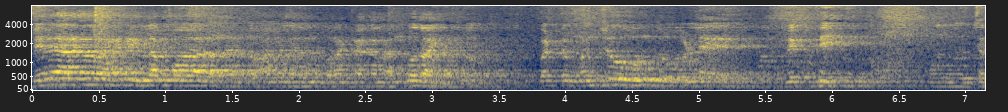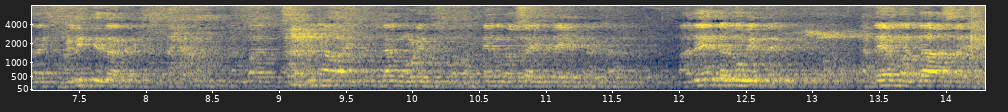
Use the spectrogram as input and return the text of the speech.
ಬೇರೆ ಯಾರಿಗಾದ್ರೆ ಇಲ್ಲಪ್ಪ, ಅದು ಆಗಲ್ಲ ಬರೋಕ್ಕಾಗಲ್ಲ ಅನ್ಬೋದಾಗಿತ್ತು. ಬಟ್ ಮಂಜು ಒಂದು ಒಳ್ಳೆ ವ್ಯಕ್ತಿ. ಒಂದು ಚೆನ್ನಾಗಿ ಬೆಳೀತಿದ್ದಾರೆ. ನಮ್ಮ ಸಣ್ಣ ಇದರಿಂದ ನೋಡಿದ್ವಿ. ಹದಿನೈದು ವರ್ಷ ಇದ್ದೇ ಇದ್ದಾಗ. ಅದೇ ನಗುವಿದೆ. ಅದೇ ಮಂದಹಾಸ ಇದೆ.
